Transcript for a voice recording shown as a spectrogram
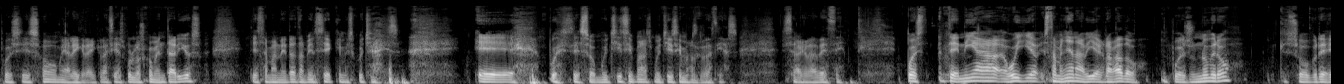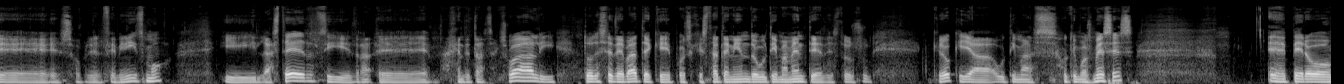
Pues eso me alegra y gracias por los comentarios. De esa manera también sé que me escucháis. Eh, pues eso, muchísimas, muchísimas gracias. Se agradece. Pues tenía, hoy, esta mañana había grabado pues un número sobre, sobre el feminismo y las TERS y eh, gente transexual y todo ese debate que pues que está teniendo últimamente de estos creo que ya últimas últimos meses eh, pero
